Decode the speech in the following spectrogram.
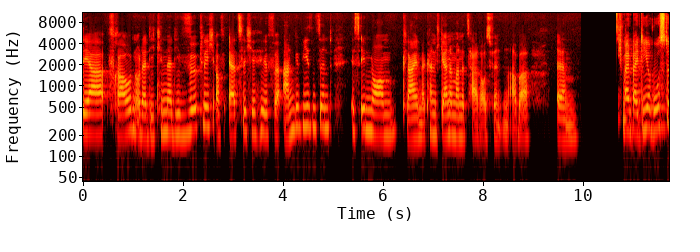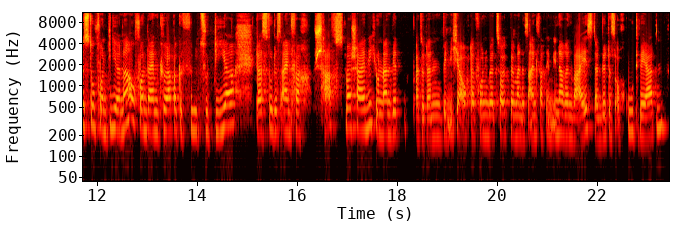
der Frauen oder die Kinder, die wirklich auf ärztliche Hilfe angewiesen sind, ist enorm klein. Da kann ich gerne mal eine Zahl rausfinden, aber ähm, ich meine, bei dir wusstest du von dir, ne, auch von deinem Körpergefühl zu dir, dass du das einfach schaffst wahrscheinlich. Und dann wird, also dann bin ich ja auch davon überzeugt, wenn man das einfach im Inneren weiß, dann wird es auch gut werden.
